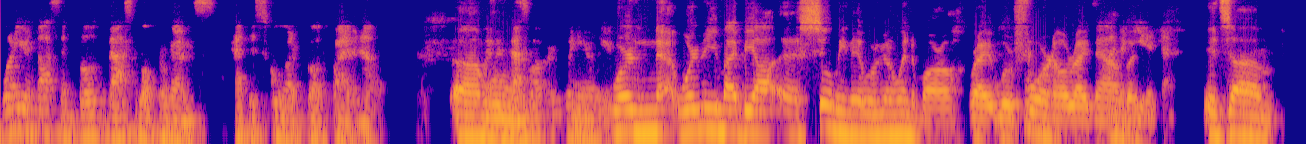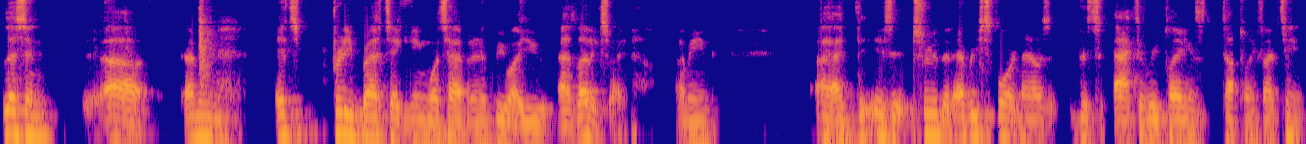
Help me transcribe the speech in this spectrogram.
what are your thoughts that both basketball programs at this school are both five and out? Um, we're, basketball winning earlier. we're, you might be uh, assuming that we're going to win tomorrow, right? We're four and zero right now, but it's um. Listen, uh, I mean, it's pretty breathtaking what's happening at BYU athletics right now. I mean, I, is it true that every sport now is that's actively playing is top twenty-five team?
